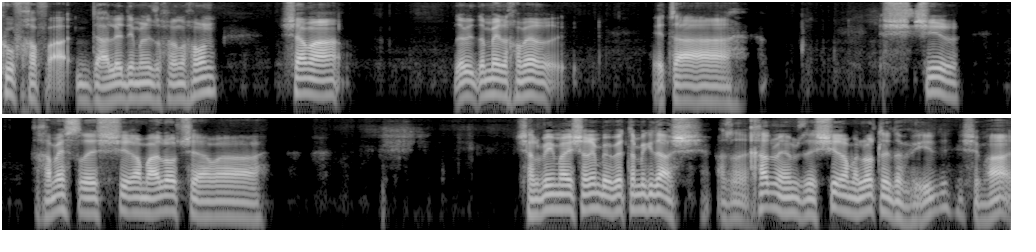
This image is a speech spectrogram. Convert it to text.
קכ"ד, אם אני זוכר נכון, שמה דוד המלך אומר את השיר, 15 שיר המעלות, שה... שלווים הישרים בבית המקדש. אז אחד מהם זה שיר עמלות לדוד, שמה?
